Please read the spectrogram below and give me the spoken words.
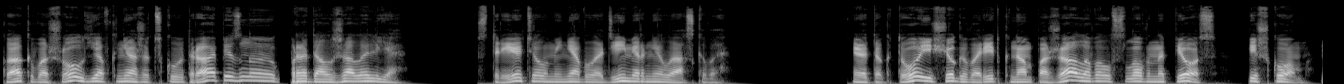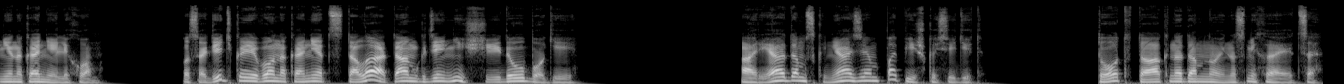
«Как вошел я в княжескую трапезную», — продолжал Илья. «Встретил меня Владимир неласково. Это кто еще, говорит, к нам пожаловал, словно пес, пешком, не на коне лихом? Посадить-ка его на конец стола, там, где нищие да убогие». А рядом с князем попишка сидит. Тот так надо мной насмехается.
